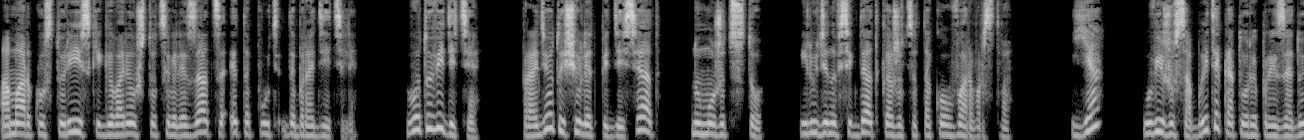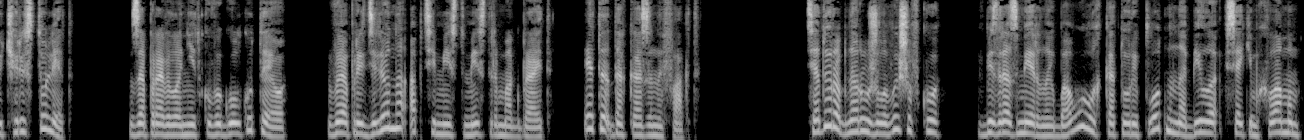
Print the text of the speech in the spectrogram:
А Маркус Турийский говорил, что цивилизация — это путь добродетели. Вот увидите, пройдет еще лет пятьдесят, ну, может, сто, и люди навсегда откажутся от такого варварства. Я увижу события, которые произойдут через сто лет. Заправила нитку в иголку Тео. Вы определенно оптимист, мистер Макбрайт. Это доказанный факт. Теодор обнаружила вышивку в безразмерных баулах, которые плотно набила всяким хламом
